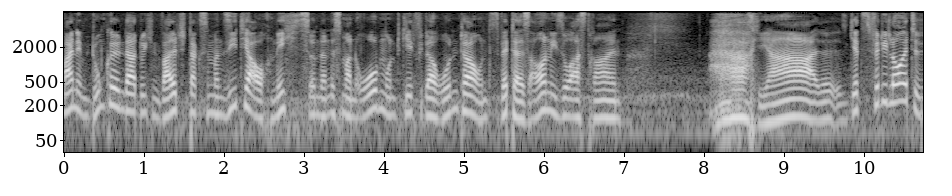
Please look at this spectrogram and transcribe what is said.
meine, im Dunkeln da durch den Wald stachsen, man sieht ja auch nichts. Und dann ist man oben und geht wieder runter und das Wetter ist auch nicht so astrein. Ach ja, jetzt für die Leute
